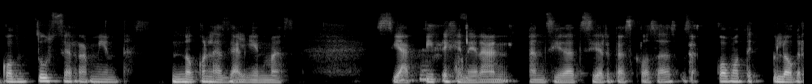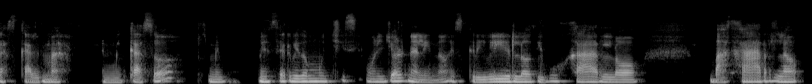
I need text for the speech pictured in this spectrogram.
con tus herramientas, no con las de alguien más si a ti te generan ansiedad ciertas cosas, o sea, ¿cómo te logras calmar? En mi caso, pues me, me, ha servido muchísimo el journaling, ¿no? Escribirlo, dibujarlo, bajarlo,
